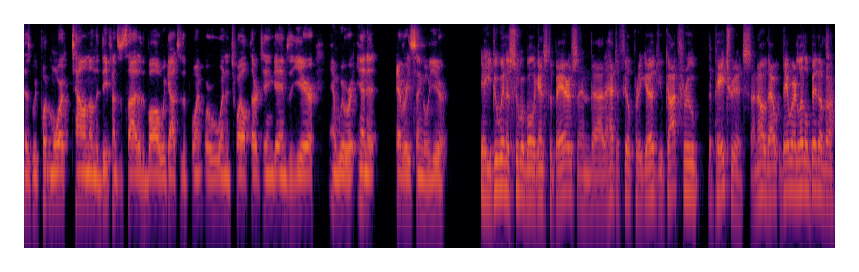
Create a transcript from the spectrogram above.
As we put more talent on the defensive side of the ball, we got to the point where we're winning 12, 13 games a year, and we were in it every single year. Yeah, you do win a Super Bowl against the Bears, and uh, they had to feel pretty good. You got through the Patriots. I know that they were a little bit of a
